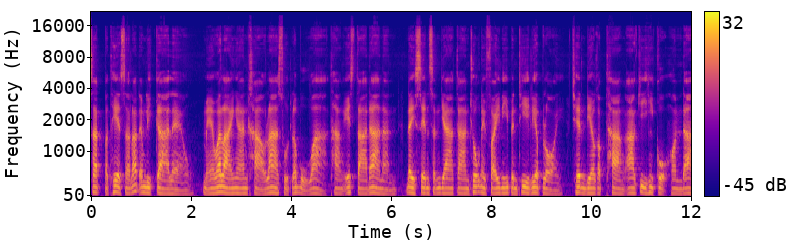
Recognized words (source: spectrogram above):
ซัสประเทศสหรัฐอเมริกาแล้ว แม้ว่ารายงานข่าวล่าสุดระบุว่าทางเอสตาดานั้น ได้เซ็นสัญญาการโชกในไฟท์นี้เป็นที่เรียบร้อย เช่นเดียวกับทางอากิฮิโกะฮอนด้า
